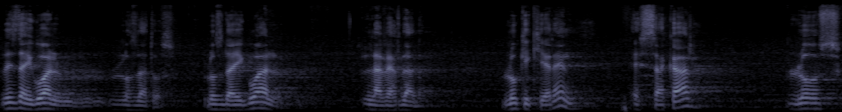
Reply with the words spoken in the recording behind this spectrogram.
les da igual los datos, los da igual la verdad. Lo que quieren es sacar los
